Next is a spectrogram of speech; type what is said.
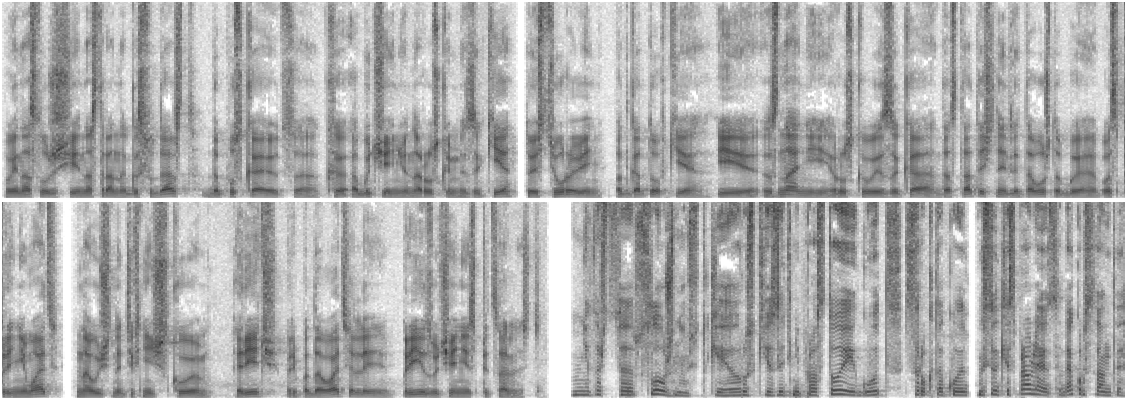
военнослужащие иностранных государств допускаются к обучению на русском языке, то есть уровень подготовки и знаний русского языка достаточный для того, чтобы воспринимать научно-техническую речь преподавателей при изучении специальности. Мне кажется, сложно. Все-таки русский язык непростой, и год, срок такой. Но все-таки справляются, да, курсанты?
